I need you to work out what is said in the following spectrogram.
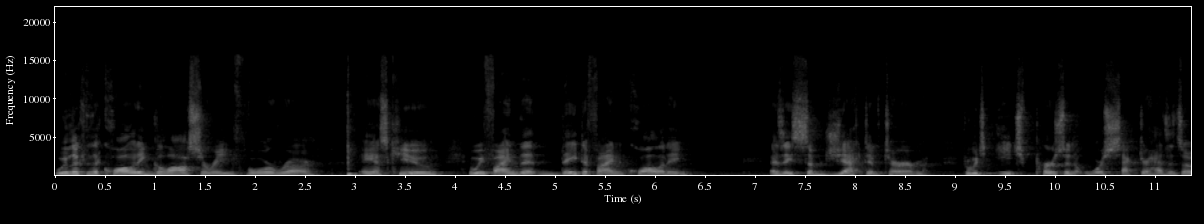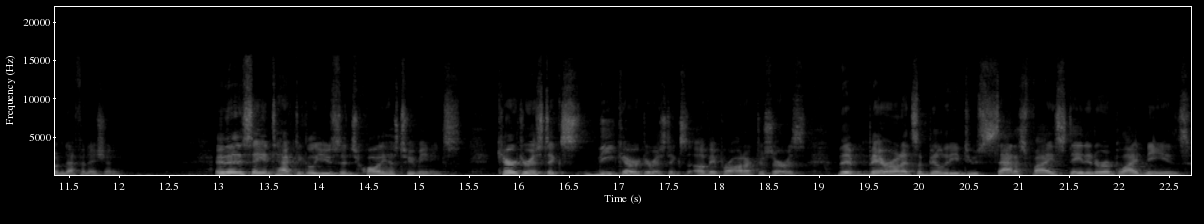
We looked at the quality glossary for uh, ASQ, and we find that they define quality as a subjective term for which each person or sector has its own definition. And then they say in technical usage, quality has two meanings. Characteristics, the characteristics of a product or service that bear on its ability to satisfy stated or implied needs,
